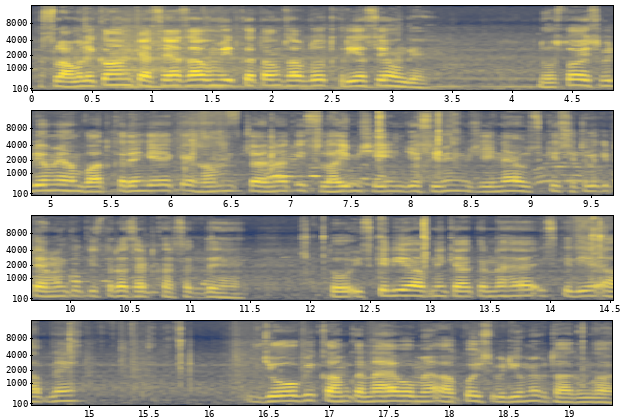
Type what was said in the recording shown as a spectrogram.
अस्सलाम वालेकुम कैसे हैं साहब उम्मीद करता हूँ सब दोस्त क्रियर से होंगे। दोस्तों, इस वीडियो में हम बात करेंगे कि हम चाइना की सिलाई मशीन, जो सीविंग मशीन है, उसकी शटल की टाइमिंग को किस तरह सेट कर सकते हैं। तो इसके लिए आपने क्या करना है? इसके लिए आपने जो भी काम करना है, वो मैं आपको इस वीडियो में बता दूँगा।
